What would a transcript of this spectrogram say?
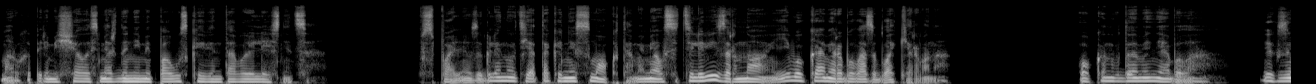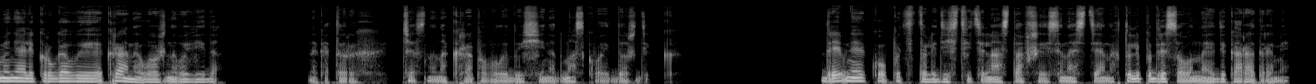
Маруха перемещалась между ними по узкой винтовой лестнице. В спальню заглянуть я так и не смог. Там имелся телевизор, но его камера была заблокирована. Окон в доме не было. Их заменяли круговые экраны ложного вида, на которых честно накрапывал идущий над Москвой дождик. Древняя копоть, то ли действительно оставшаяся на стенах, то ли подрисованная декораторами,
